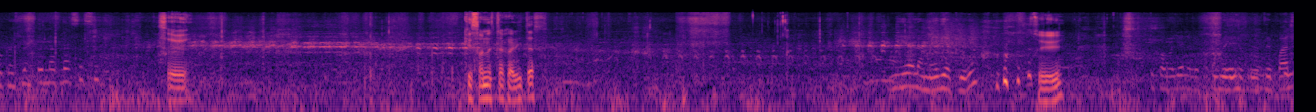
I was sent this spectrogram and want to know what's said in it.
Poca gente en la plaza, sí. Se ve. ¿Qué son estas caritas? Mira la media cruz. Sí. La media cruz de palo.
